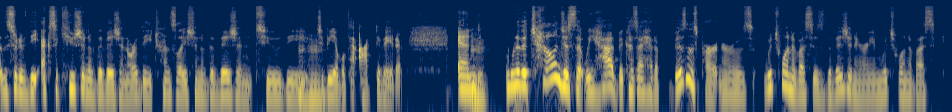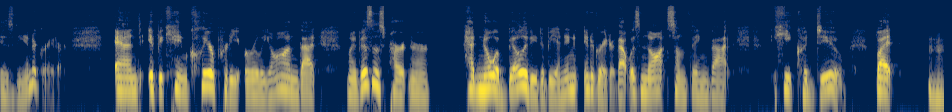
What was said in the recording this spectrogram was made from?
the sort of the execution of the vision or the translation of the vision to the mm-hmm. to be able to activate it. And mm-hmm one of the challenges that we had because I had a business partner was which one of us is the visionary and which one of us is the integrator. And it became clear pretty early on that my business partner had no ability to be an in- integrator. That was not something that he could do. But mm-hmm.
